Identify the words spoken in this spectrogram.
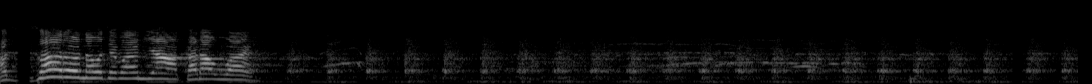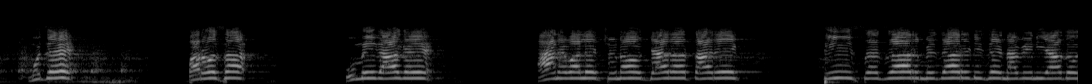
हज़ारों नौजवान यहाँ खड़ा हुआ है। मुझे भरोसा, उम्मीद आ गए आने वाले चुनाव 11 तारीख, तीस हज़ार मेजोरिटी से नवीन यादव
